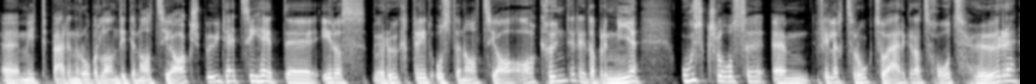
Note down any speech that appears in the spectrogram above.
äh, mit Berner Oberland in der Nazi angespielt hat. Sie hat äh, ihr Rücktritt aus der Nazi angekündigt, hat aber nie ausgeschlossen, ähm, vielleicht zurück zu Ergra zu kommen, zu hören.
